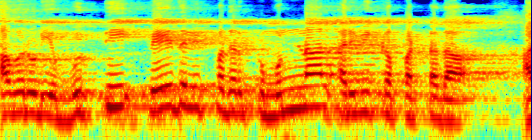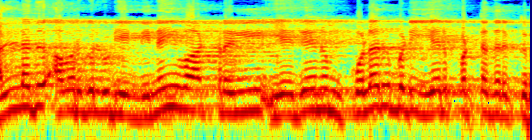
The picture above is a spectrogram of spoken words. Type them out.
அவருடைய புத்தி பேதலிப்பதற்கு முன்னால் அறிவிக்கப்பட்டதா? அல்லது அவர்களுடைய நினைவாற்றலில் ஏதேனும் குளறுபடி ஏற்பட்டதற்கு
